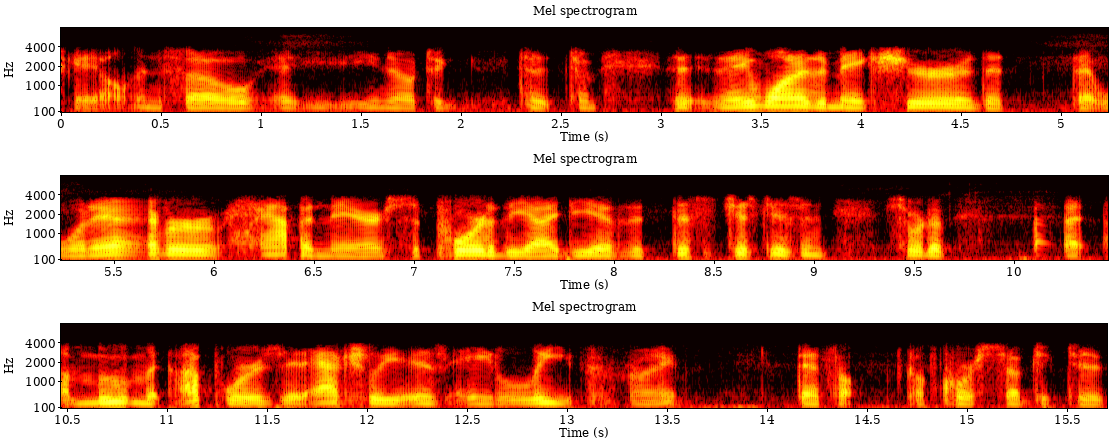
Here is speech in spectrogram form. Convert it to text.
scale. And so, uh, you know, to, to to they wanted to make sure that that whatever happened there supported the idea that this just isn't sort of a, a movement upwards. It actually is a leap, right? That's all of course, subject to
